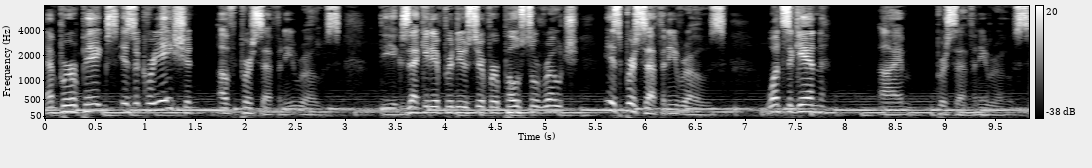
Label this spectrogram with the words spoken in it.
Emperor Pigs is a creation of Persephone Rose. The executive producer for Postal Roach is Persephone Rose. Once again, I'm Persephone Rose.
